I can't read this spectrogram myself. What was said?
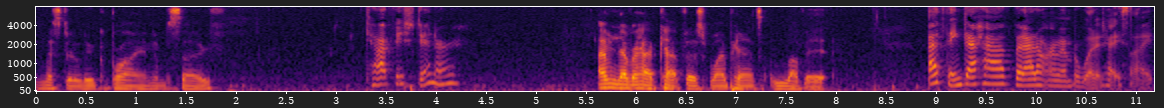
Mr. Luke Bryan himself. Catfish dinner. I've never had catfish, my parents love it. I think I have, but I don't remember what it tastes like.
